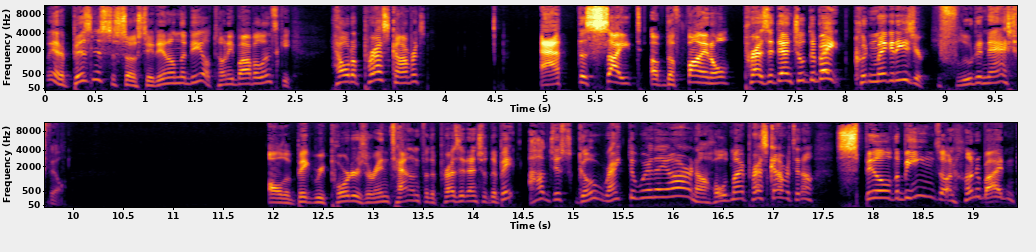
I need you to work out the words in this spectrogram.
We had a business associate in on the deal, Tony Bobulinski, held a press conference at the site of the final presidential debate. Couldn't make it easier. He flew to Nashville all the big reporters are in town for the presidential debate. I'll just go right to where they are and I'll hold my press conference and I'll spill the beans on Hunter Biden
